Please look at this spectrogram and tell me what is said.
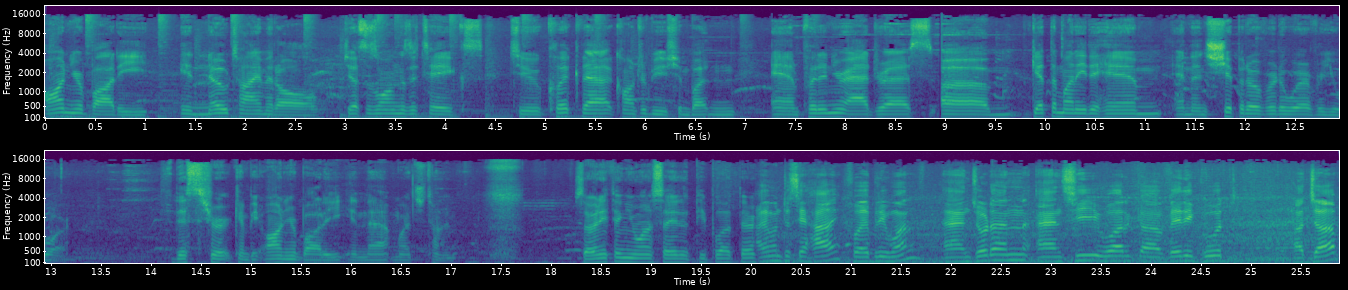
on your body in no time at all, just as long as it takes to click that contribution button and put in your address, um, get the money to him, and then ship it over to wherever you are. This shirt can be on your body in that much time. So, anything you want to say to the people out there? I want to say hi for everyone. And Jordan and she work a very good uh, job.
